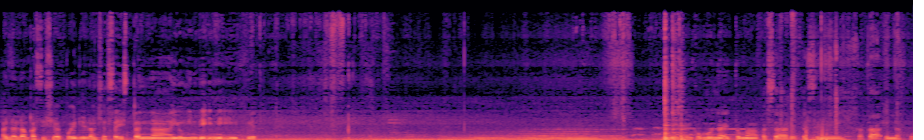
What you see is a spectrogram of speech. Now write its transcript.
Ano lang kasi siya, pwede lang siya sa stand na yung hindi iniipit. Ito mga kasari kasi kakain ako.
